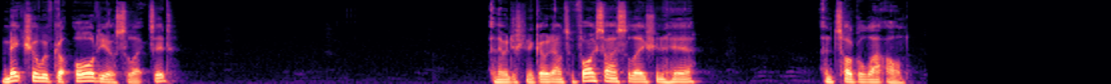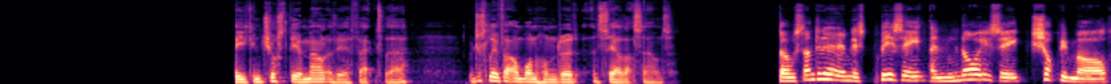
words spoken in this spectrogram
Make sure we've got audio selected. And then we're just going to go down to voice isolation here and toggle that on. You can adjust the amount of the effect there. We'll just leave that on 100 and see how that sounds. So I'm standing here in this busy and noisy shopping mall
